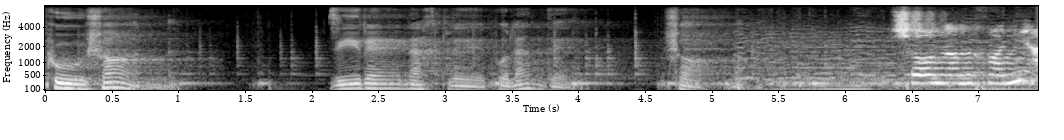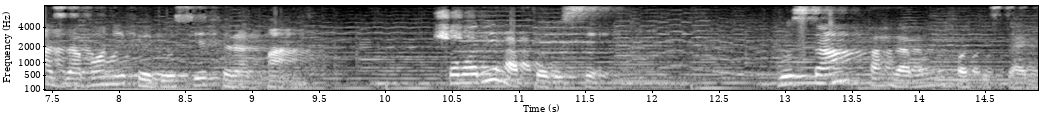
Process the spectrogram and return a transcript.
پوشان زیر نخل بلند شاهنامه. شاهنامه خانی از زبان فردوسی خردمند. شماره 73 رستم پهلوان خاکستری.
